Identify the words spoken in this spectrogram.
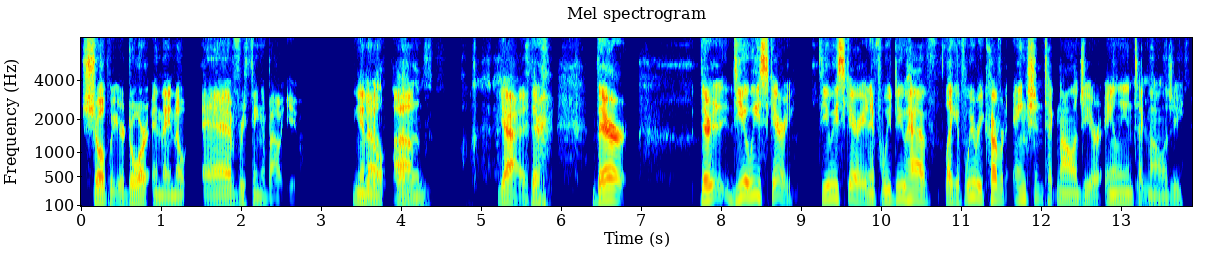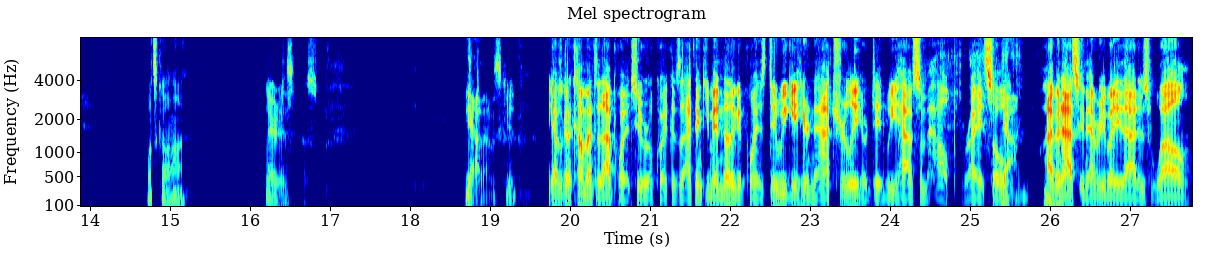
show up at your door and they know everything about you. You know um yeah they're they're they're doe scary is scary and if we do have like if we recovered ancient technology or alien Mm-hmm. technology what's going on there it is yeah that was good Yeah, I was going to comment to that point too, real quick, because I think you made another good point. Is did we get here naturally, or did we have some help? Right. So Yeah. I've been asking everybody that as well.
